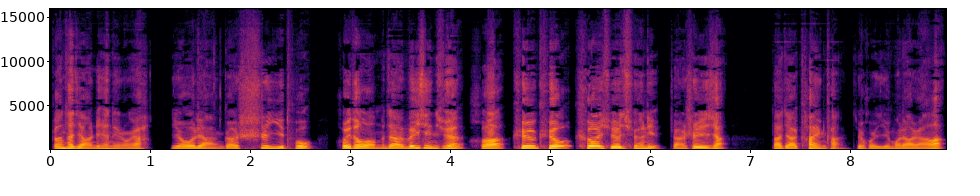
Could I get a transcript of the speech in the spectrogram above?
刚才讲的这些内容呀，有两个示意图，回头我们在微信群和 QQ 科学群里展示一下，大家看一看就会一目了然了。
